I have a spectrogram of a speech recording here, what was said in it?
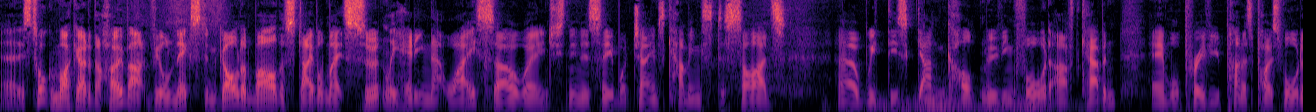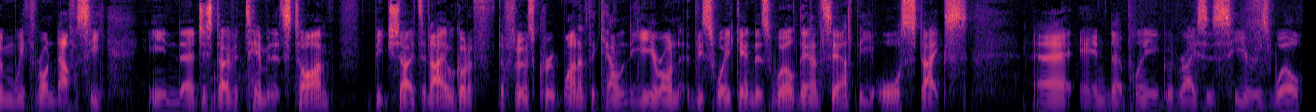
uh, this talk might go to the Hobartville next, and Golden Mile, the stablemate, certainly heading that way. So we're uh, interesting to see what James Cummings decides uh, with this gun cult moving forward after cabin. And we'll preview punters post-mortem with Ron Dufficy in uh, just over 10 minutes' time. Big show today. We've got the first Group 1 of the calendar year on this weekend as well down south, the Orr Stakes. Uh, and uh, plenty of good races here as well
